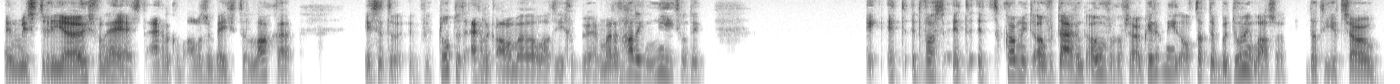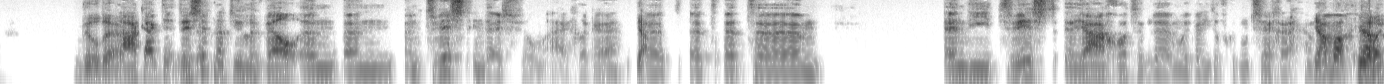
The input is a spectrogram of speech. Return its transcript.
en mysterieus. Van hé, hey, hij zit eigenlijk om alles een beetje te lachen. Is het, klopt het eigenlijk allemaal wel wat hier gebeurt? Maar dat had ik niet, want ik, ik, het, het, was, het, het kwam niet overtuigend over of zo. Ik weet ook niet of dat de bedoeling was, dat hij het zo wilde. Nou, kijk, er, er zit natuurlijk wel een, een, een twist in deze film eigenlijk, hè? Ja. Het, het, het, ehm, en die twist, eh, ja, god, ik, weet niet of ik het moet zeggen. ja, maar mag. Ja,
